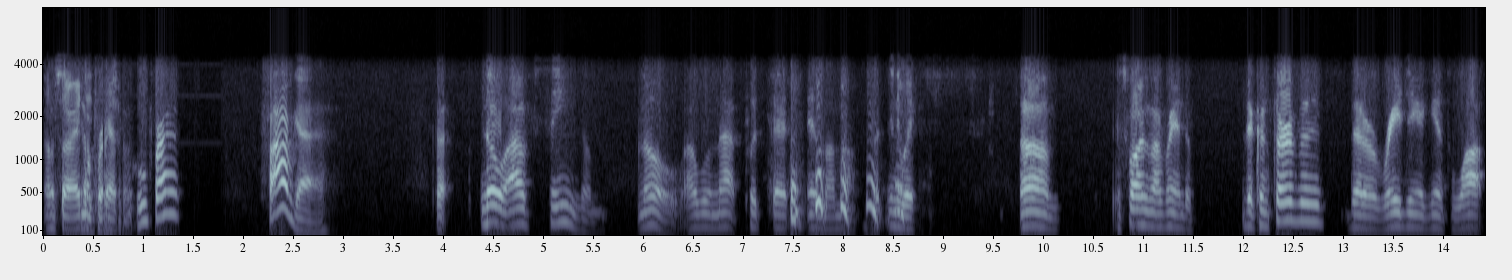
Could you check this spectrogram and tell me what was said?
I'm sorry, I No didn't catch pressure. them. Who fried? Five Guys. No, I've seen them. No, I will not put that in my mouth. But anyway, um, as far as my random, the conservatives that are raging against WAP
